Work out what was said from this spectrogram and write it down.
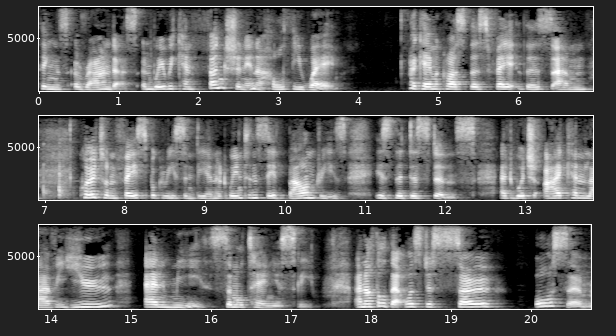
things around us and where we can function in a healthy way. I came across this this um, quote on Facebook recently, and it went and said, "Boundaries is the distance at which I can love you and me simultaneously." And I thought that was just so awesome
